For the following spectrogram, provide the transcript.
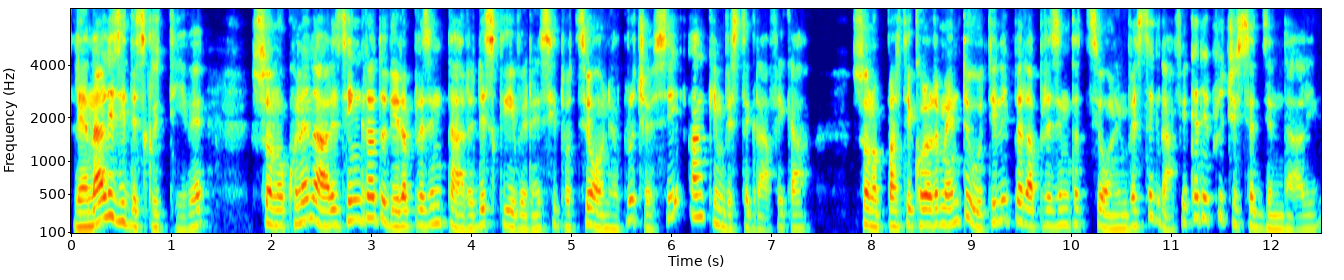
Le analisi descrittive sono quelle analisi in grado di rappresentare e descrivere situazioni o processi anche in veste grafica, sono particolarmente utili per la presentazione in veste grafica dei processi aziendali.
